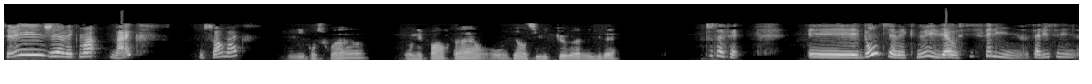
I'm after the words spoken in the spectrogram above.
série, j'ai avec moi Max. Bonsoir Max. Oui, bonsoir. On n'est pas en retard, on vient aussi vite que euh, l'hiver. Tout à fait. Et donc, avec nous, il y a aussi Céline. Salut Céline.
